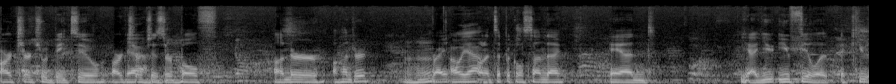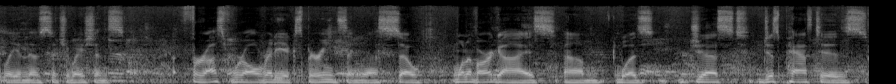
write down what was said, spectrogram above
Our church would be too. Our Yeah. churches are both under 100, mm-hmm. right? Oh, yeah. On a typical Sunday, and yeah, you, you feel it acutely in those situations. For us, we're already experiencing this. So one of our guys um, was just just passed his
